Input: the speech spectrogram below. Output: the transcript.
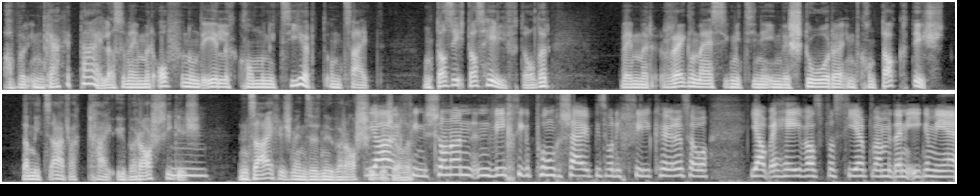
Aber im Gegenteil, also wenn man offen und ehrlich kommuniziert und sagt, und das, ist, das hilft, oder? Wenn man regelmäßig mit seinen Investoren in Kontakt ist, damit es einfach keine Überraschung ist. Ein Zeichen ist, wenn es eine Überraschung ja, ist. Ja, ich finde es schon ein, ein wichtiger Punkt. Das ist auch etwas, was ich viel höre. So, ja, aber hey, was passiert, wenn man dann irgendwie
